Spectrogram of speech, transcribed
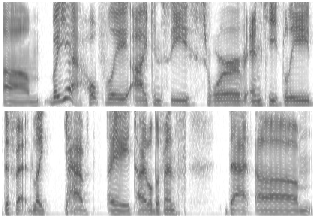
Um, but yeah, hopefully I can see Swerve and Keith Lee defend, like have a title defense that um,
